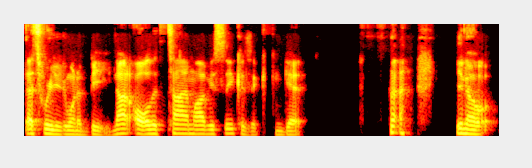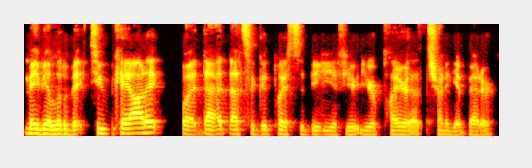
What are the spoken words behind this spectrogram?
that's where you want to be. Not all the time, obviously, because it can get you know maybe a little bit too chaotic, but that that's a good place to be if you're you're a player that's trying to get better.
